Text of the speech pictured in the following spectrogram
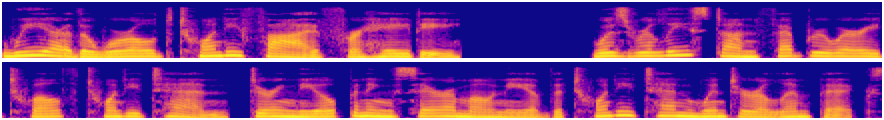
We Are the World 25 for Haiti was released on February 12, 2010, during the opening ceremony of the 2010 Winter Olympics,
